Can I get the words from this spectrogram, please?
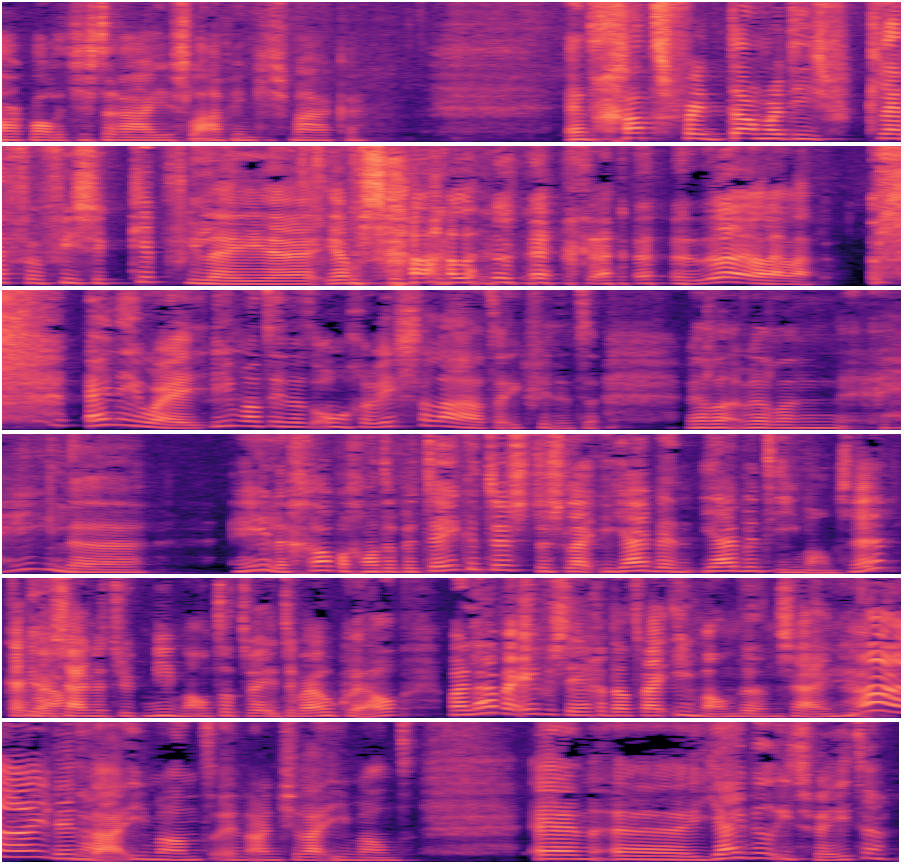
gehaktballetjes draaien, slavinkjes maken. En gadverdamme, die kleffe, vieze kipfilet eh op schalen leggen. anyway, iemand in het ongewisse laten. Ik vind het eh, wel een, wel een hele, hele grappig. Want dat betekent dus, dus jij, bent, jij bent iemand, hè? Kijk, wij zijn natuurlijk niemand, dat weten wij ook wel. Maar laten we even zeggen dat wij iemanden zijn. Ja. Hi, Linda Ja. iemand en Angela iemand. En eh, jij wil iets weten.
